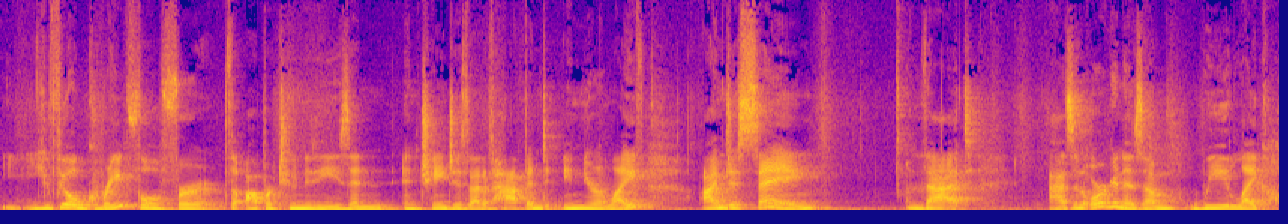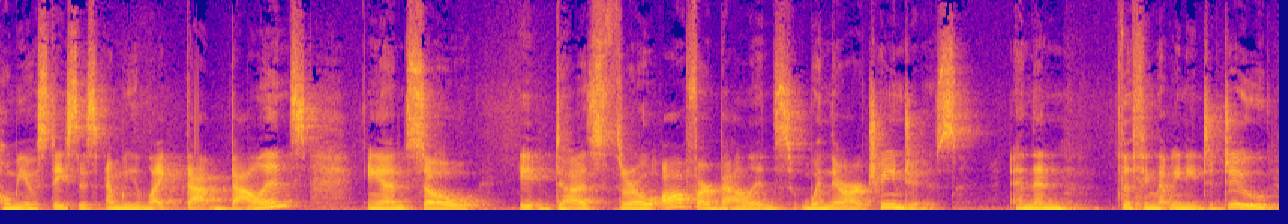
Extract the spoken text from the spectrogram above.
you feel grateful for the opportunities and, and changes that have happened in your life. I'm just saying that as an organism, we like homeostasis and we like that balance. And so it does throw off our balance when there are changes. And then the thing that we need to do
